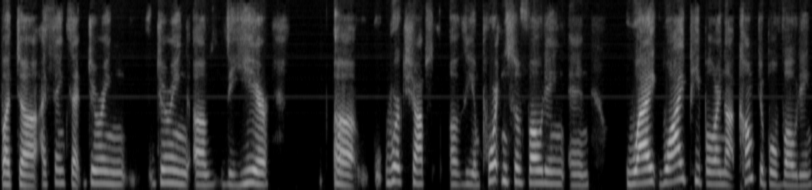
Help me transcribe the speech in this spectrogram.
But uh, I think that during during um, the year, uh, workshops of the importance of voting and why why people are not comfortable voting,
